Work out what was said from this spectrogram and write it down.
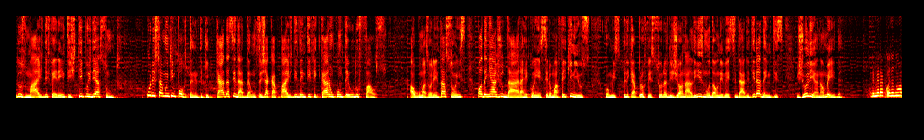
dos mais diferentes tipos de assunto. Por isso é muito importante que cada cidadão seja capaz de identificar um conteúdo falso. Algumas orientações podem ajudar a reconhecer uma fake news, como explica a professora de jornalismo da Universidade Tiradentes, Juliana Almeida. Primeira coisa, não,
